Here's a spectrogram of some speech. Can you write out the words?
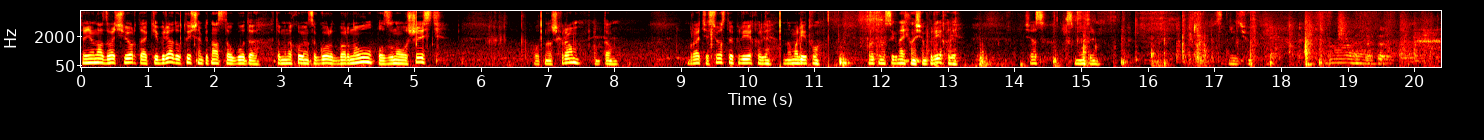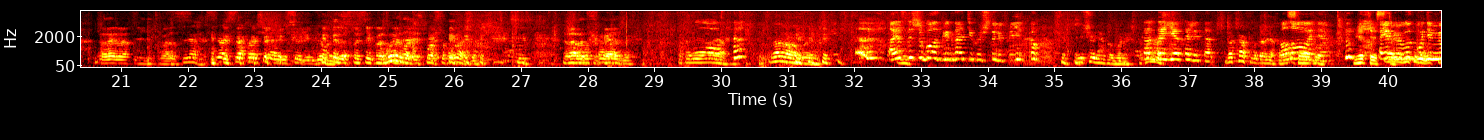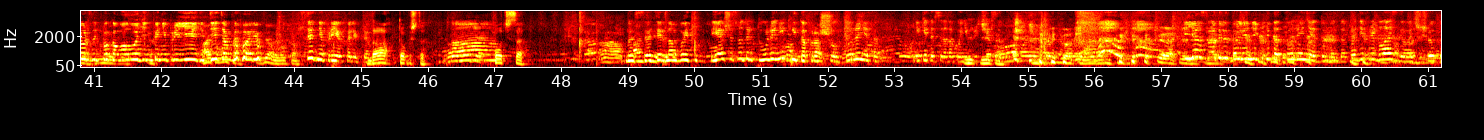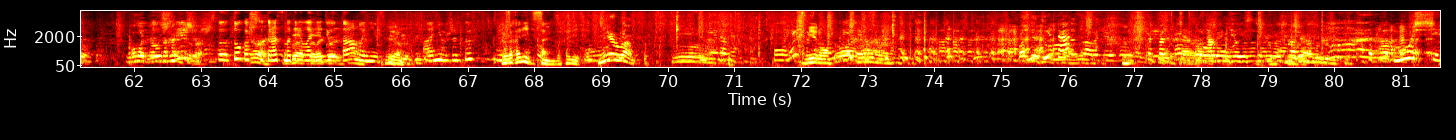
Сегодня у нас 24 октября 2015 года. Это мы находимся город Барнаул, Ползунова 6. Вот наш храм. Вот там братья и сестры приехали на молитву. Вот мы с Игнатьем Ивановичем приехали. Сейчас посмотрим встречу. Рад видеть вас. Сверх, сверх сокращение сегодня делали. Спасибо. Вырвались просто платье. Радость какая. Это невероятно. Здорово были. А я слышу голос Григнат Тихо, что ли, приехал. Ничего не думали. Как доехали-то? Да как мы доехали? Володя. А я говорю, вот будем мерзнуть, пока Володенька не приедет. А Детям говорю. Сделай вот так. Сегодня приехали прям. Да, только что. А, Полчаса. Ага. Ну все, теперь нам выйти. Я еще смотрю, Туля Никита прошел. Туля нет. Никита всегда такой непричесанный. И я смотрю, то ли Никита, то ли нет. Думаю, да поди приблаздилась, что то Не Володя, должны же. Что, только что с утра смотрела видео, там они. А Они уже тут. Ну, заходите сами, заходите. Мир вам. Мир вам. Последний. Мощи.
